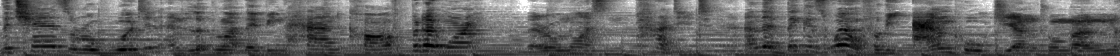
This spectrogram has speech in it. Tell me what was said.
The chairs are all wooden and look like they've been hand carved, but don't worry, they're all nice and padded. And they're big as well for the ample gentleman.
